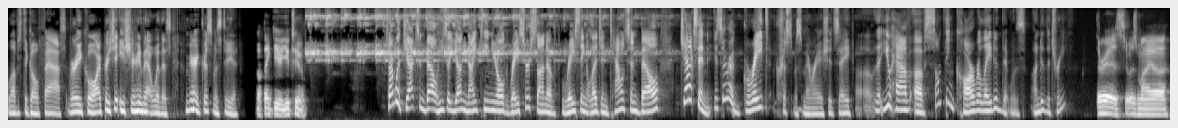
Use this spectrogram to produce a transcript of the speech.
loves to go fast. Very cool. I appreciate you sharing that with us. Merry Christmas to you. Oh, thank you. You too. So I'm with Jackson Bell. He's a young 19 year old racer, son of racing legend Townsend Bell. Jackson, is there a great Christmas memory, I should say, uh, that you have of something car related that was under the tree? There is. It was my uh,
